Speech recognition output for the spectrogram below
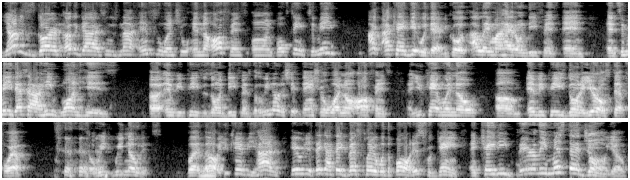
Giannis is guarding other guys who's not influential in the offense on both teams. To me, I, I can't get with that because I lay my hat on defense, and and to me, that's how he won his uh, MVPs was on defense. Because we know the shit Dan sure wasn't on offense, and you can't win no um, MVPs doing a Euro step forever. so we we know this. But no, you can't be hiding. Here it is. They got their best player with the ball. This for game. And KD barely missed that joint, yo.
